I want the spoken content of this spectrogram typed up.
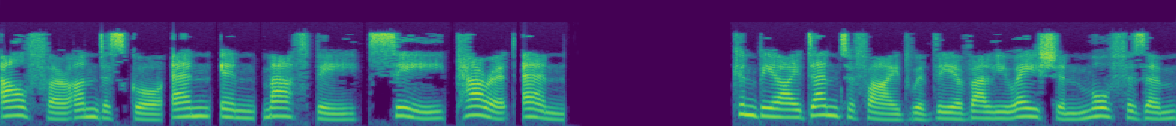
alpha underscore n in math b c caret n can be identified with the evaluation morphism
